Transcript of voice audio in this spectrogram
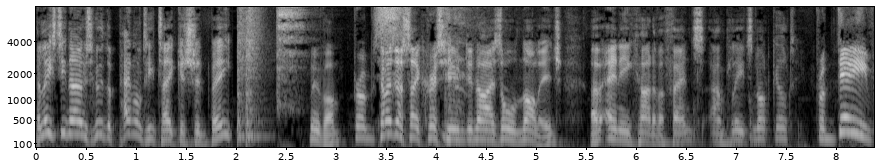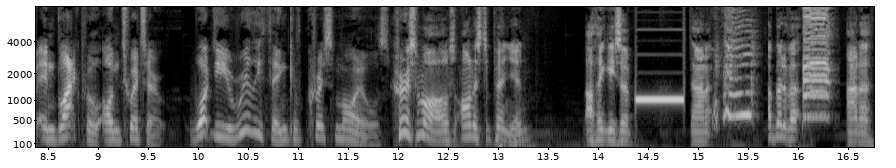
At least he knows who the penalty taker should be. Move on. From Can I just say Chris Huhne denies all knowledge of any kind of offence and pleads not guilty? From Dave in Blackpool on Twitter, what do you really think of Chris Moyles? Chris Moyles, honest opinion, I think he's a and a, a bit of a and a,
